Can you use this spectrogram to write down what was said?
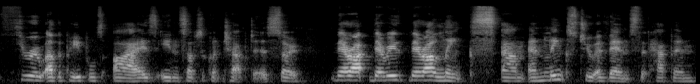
through other people's eyes in subsequent chapters. So there are there is there are links um, and links to events that happen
